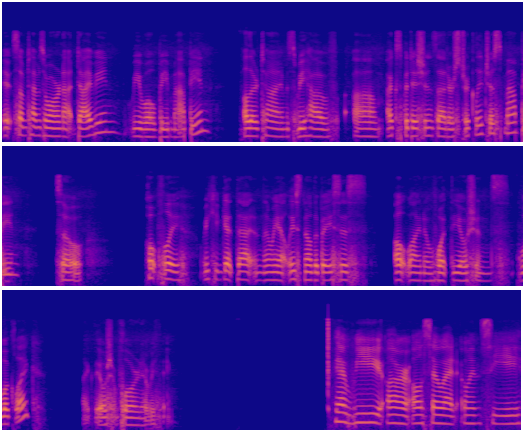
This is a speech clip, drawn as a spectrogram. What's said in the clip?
it, sometimes when we're not diving, we will be mapping. Other times we have um, expeditions that are strictly just mapping. So hopefully we can get that and then we at least know the basis outline of what the oceans look like, like the ocean floor and everything. Yeah, we are also at ONC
